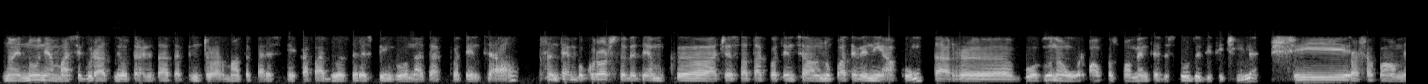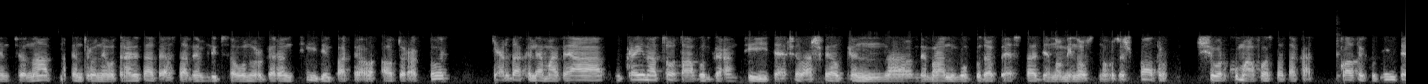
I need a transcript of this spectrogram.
noi nu ne-am asigurat neutralitatea printr-o armată care să fie capabilă să respingă un atac potențial. Suntem bucuroși să vedem că acest atac potențial nu poate veni acum, dar uh, o lună în urmă au fost momente destul de dificile și, așa cum am menționat, pentru neutralitatea asta avem lipsa unor garanții din partea altor actori chiar dacă le-am avea, Ucraina tot a avut garanții de același fel prin uh, memorandumul Budapesta din 1994 și oricum a fost atacat. Cu alte cuvinte,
